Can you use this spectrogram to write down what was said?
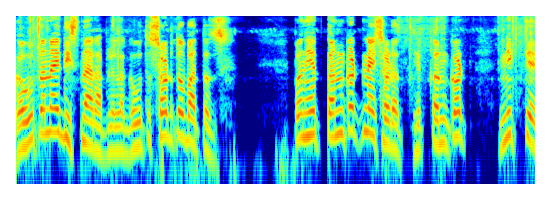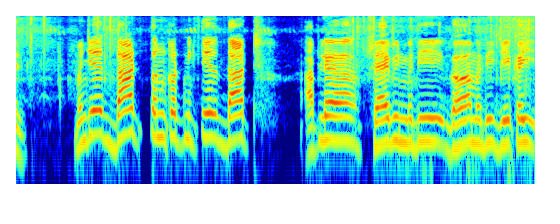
गहू तर नाही दिसणार आपल्याला गहू तर सडतो बातच. पण हे तणकट नाही सडत हे तणकट निघते. म्हणजे दाट तणकट निघते दाट आपल्या सोयाबीनमध्ये गव्हामध्ये जे काही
